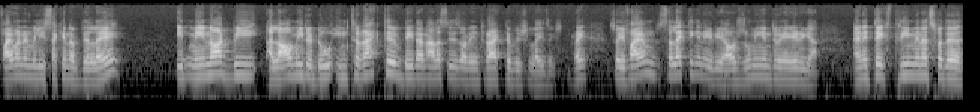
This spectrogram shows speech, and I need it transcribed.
500 millisecond of delay, it may not be allow me to do interactive data analysis or interactive visualization, right? So if I am selecting an area or zooming into an area and it takes three minutes for the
